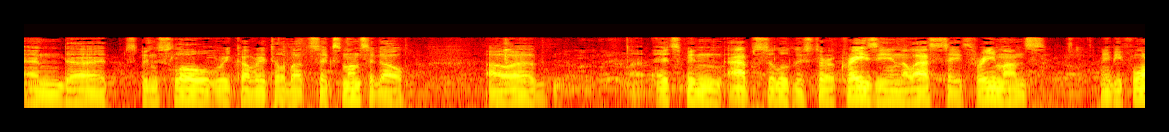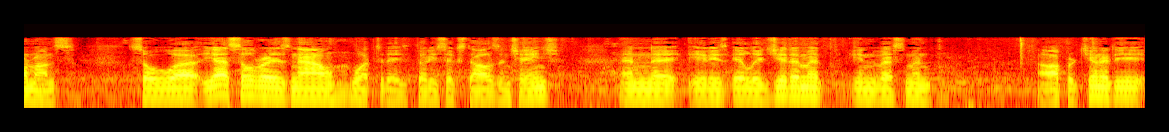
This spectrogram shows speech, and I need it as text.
and it's been slow recovery till about six months ago. Uh, it's been absolutely stir crazy in the last, say, three months, maybe four months. So uh, yeah, silver is now what today, thirty-six dollars and change and uh, it is a legitimate investment opportunity,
